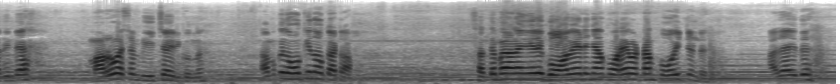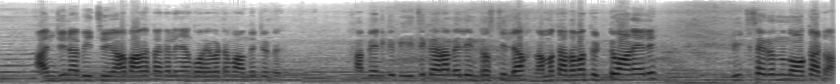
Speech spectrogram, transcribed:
അതിന്റെ മറുവശം ബീച്ചായിരിക്കുന്നു നമുക്ക് നോക്കി നോക്കാട്ടോ. സത്യം പറയുകയാണെങ്കിൽ ഗോവയിൽ ഞാൻ കുറേ വട്ടം പോയിട്ടുണ്ട്. അതായത് അഞ്ജുന ബീച്ച് ആ ഭാഗത്തൊക്കെ ഞാൻ കുറേ വട്ടം വന്നിട്ടുണ്ട്. അപ്പോൾ എനിക്ക് ബീച്ചിൽ കയറാൻ വലിയ ഇൻട്രസ്റ്റ് ഇല്ല. നമുക്ക് അഥവാ കിട്ടുവാണേൽ ബീച്ച് സൈഡ് ഒന്ന് നോക്കാട്ടോ.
